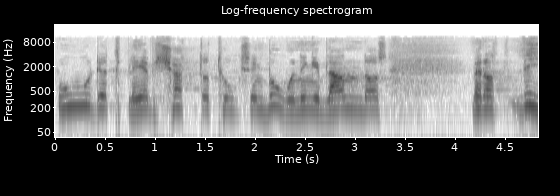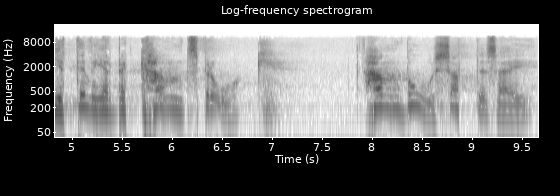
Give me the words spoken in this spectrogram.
Ordet blev kött och tog sin boning ibland oss med något lite mer bekant språk. Han bosatte sig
